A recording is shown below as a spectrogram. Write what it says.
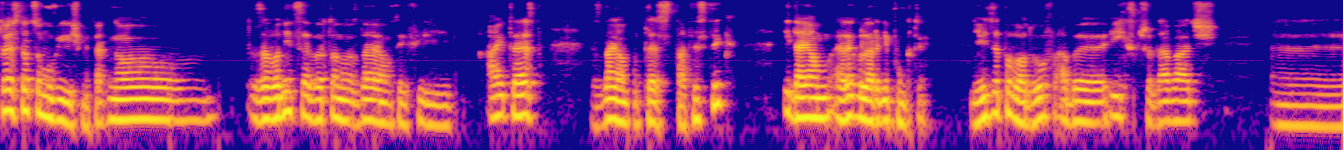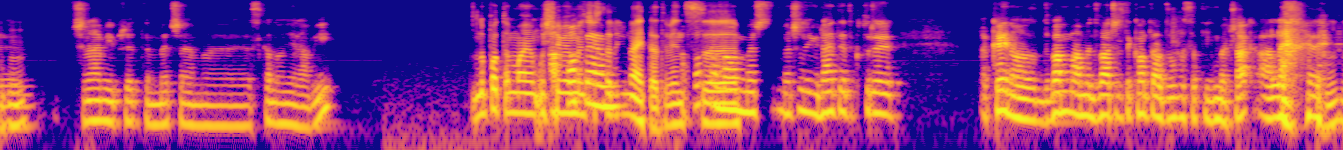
to jest to, co mówiliśmy, tak? No, zawodnicy Evertonu zdają w tej chwili eye test, zdają test statystyk i dają regularnie punkty. Nie widzę powodów, aby ich sprzedawać e, Mhm. przynajmniej przed tym meczem e, z kanonierami. No potem mają u siebie potem- Manchester United, więc A potem e, mamy mecz United, który okej, no dwa, mamy dwa czyste konta w dwóch ostatnich meczach, ale, Mhm.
